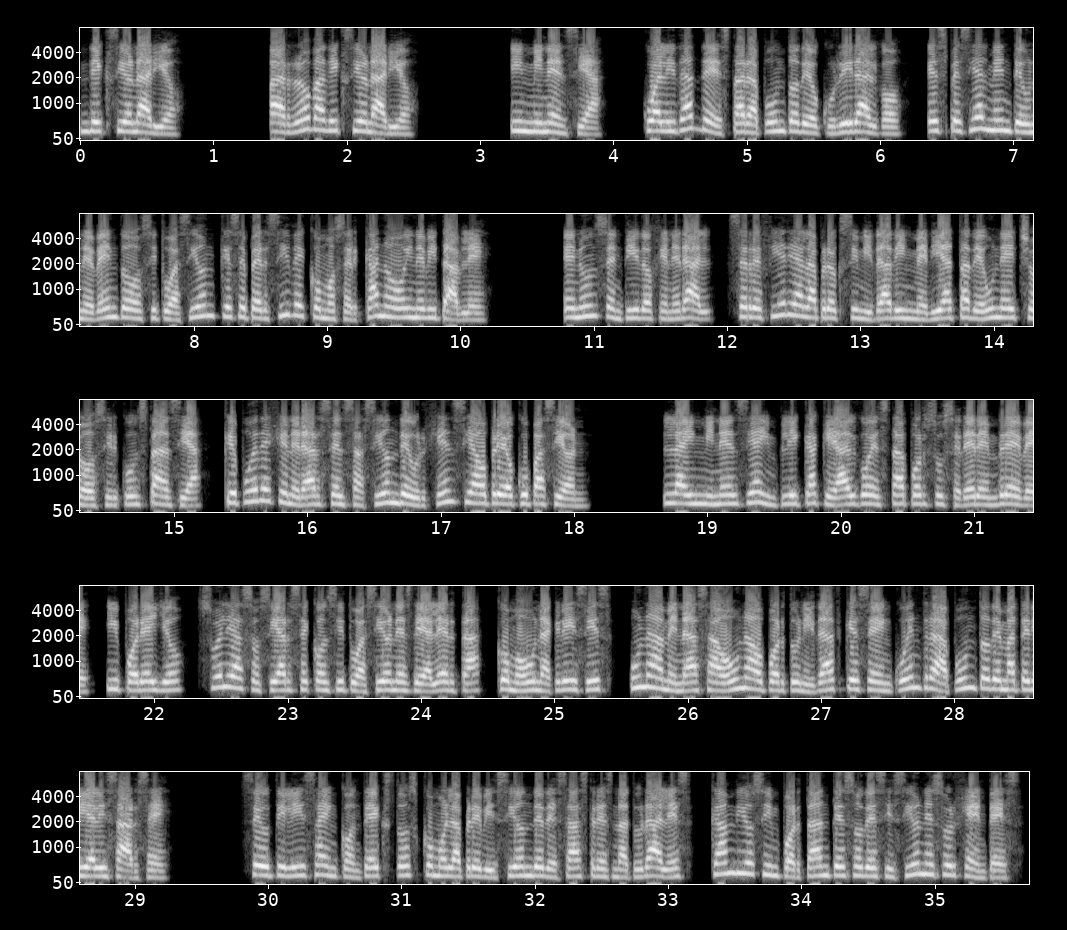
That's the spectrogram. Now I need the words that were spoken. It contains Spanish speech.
Diccionario. Arroba diccionario. Inminencia. Cualidad de estar a punto de ocurrir algo, especialmente un evento o situación que se percibe como cercano o inevitable. En un sentido general, se refiere a la proximidad inmediata de un hecho o circunstancia, que puede generar sensación de urgencia o preocupación. La inminencia implica que algo está por suceder en breve, y por ello, suele asociarse con situaciones de alerta, como una crisis, una amenaza o una oportunidad que se encuentra a punto de materializarse. Se utiliza en contextos como la previsión de desastres naturales, cambios importantes o decisiones urgentes.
